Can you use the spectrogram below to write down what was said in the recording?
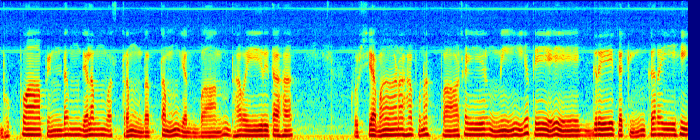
भुक्त्वा पिण्डं जलं वस्त्रं दत्तं यद्बान्धवैरितः। कृष्यमाणः पुनः पाशैर्नीयतेऽग्रे च किङ्करैः।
